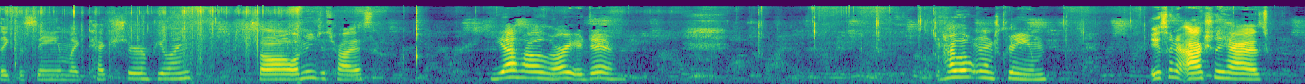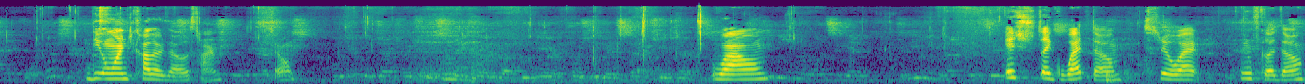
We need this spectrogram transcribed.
like the same like texture and feeling. So let me just try this. Yes, I was right. It did. I love orange cream. This one actually has the orange color though this time. So. Wow. It's like wet though. It's still wet. It's good though.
